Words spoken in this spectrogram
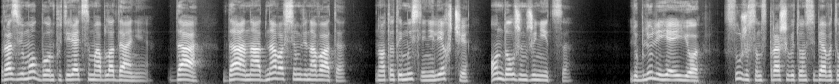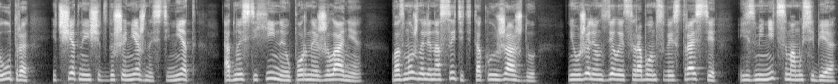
разве мог бы он потерять самообладание? Да, да, она одна во всем виновата, но от этой мысли не легче, он должен жениться. «Люблю ли я ее?» — с ужасом спрашивает он себя в это утро и тщетно ищет в душе нежности. Нет, одно стихийное упорное желание. Возможно ли насытить такую жажду — Неужели он сделается рабом своей страсти и изменить самому себе?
